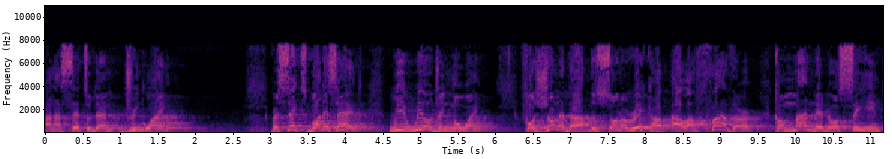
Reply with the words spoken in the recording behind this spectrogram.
and I said to them, Drink wine. Verse 6, but they said, We will drink no wine. For Jonadab, the son of Rechab, our father, commanded us, saying,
